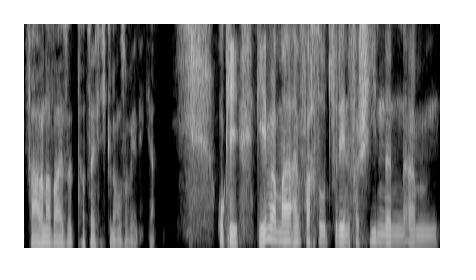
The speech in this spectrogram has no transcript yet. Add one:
fahrenderweise tatsächlich genauso wenig, ja. Okay, gehen wir mal einfach so zu den verschiedenen ähm,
